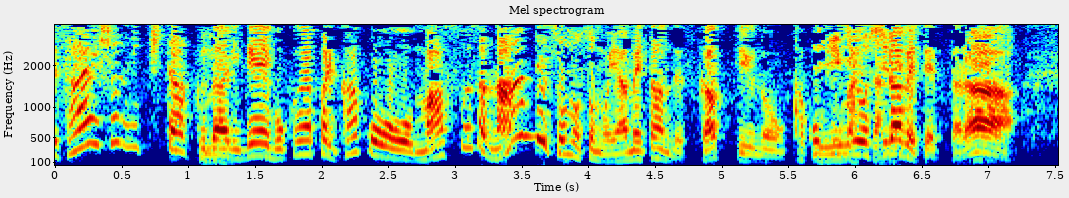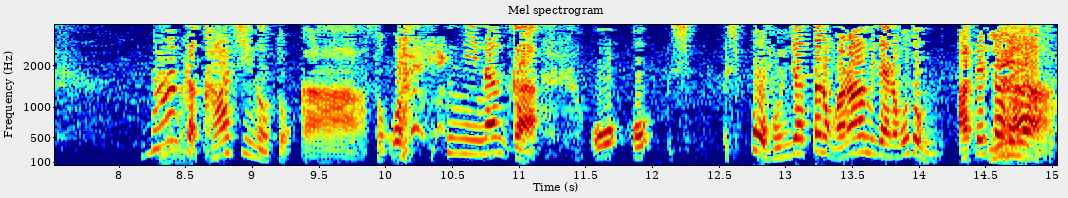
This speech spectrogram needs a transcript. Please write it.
で、最初に来たくだりで、僕がやっぱり過去、増江さんなんでそもそも辞めたんですかっていうのを過去記事を調べてったら、なんかカジノとか、そこら辺になんか、お、お、し尻尾を踏んじゃったのかなみたいなことを当てたら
